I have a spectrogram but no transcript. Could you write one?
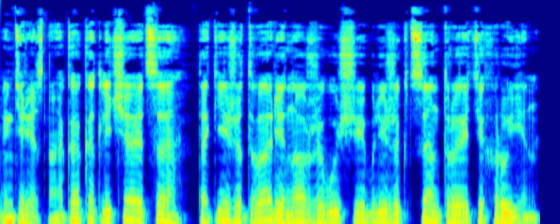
Интересно, а как отличаются такие же твари, но живущие ближе к центру этих руин?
